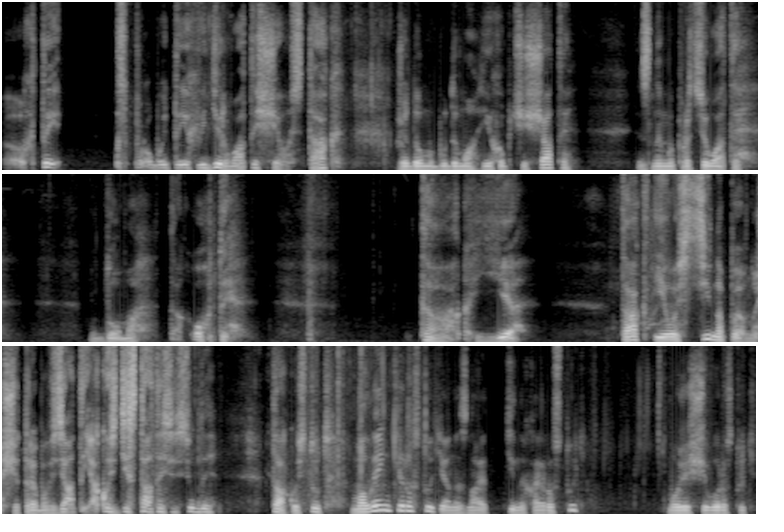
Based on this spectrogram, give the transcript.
Ох ти. Спробуйте їх відірвати ще ось так. Вже вдома будемо їх обчищати, з ними працювати вдома. Так, ох ти. Так, є. Так, і ось ці, напевно, ще треба взяти, якось дістатися сюди. Так, ось тут маленькі ростуть, я не знаю, ті нехай ростуть. Може, ще виростуть.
